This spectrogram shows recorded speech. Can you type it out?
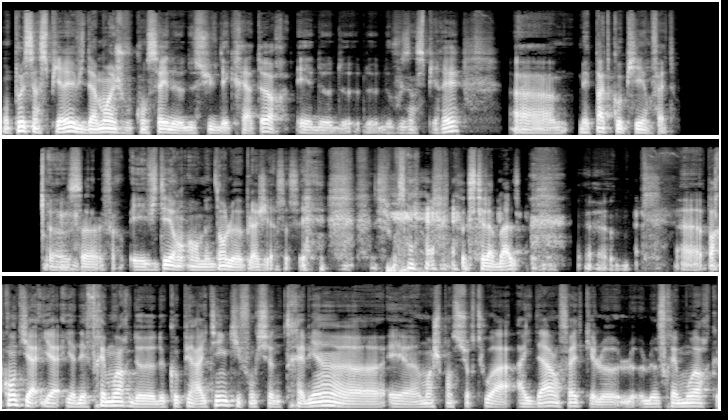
On peut s'inspirer évidemment et je vous conseille de, suivre des créateurs et de, vous inspirer, mais pas de copier en fait. Euh, mmh ça, et éviter en, même temps le plagiat, ça c'est, c'est la base. Euh, euh, par contre, il y a, y, y a, des frameworks de, de, copywriting qui fonctionnent très bien, euh, et euh, moi je pense surtout à AIDA en fait, qui est le, le, le framework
